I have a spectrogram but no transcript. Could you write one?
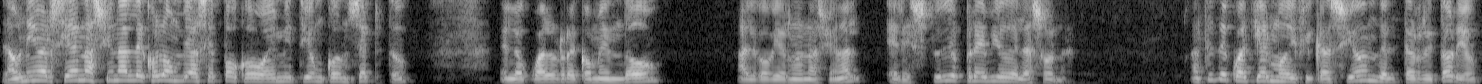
La Universidad Nacional de Colombia hace poco emitió un concepto en lo cual recomendó al gobierno nacional el estudio previo de la zona. Antes de cualquier modificación del territorio,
